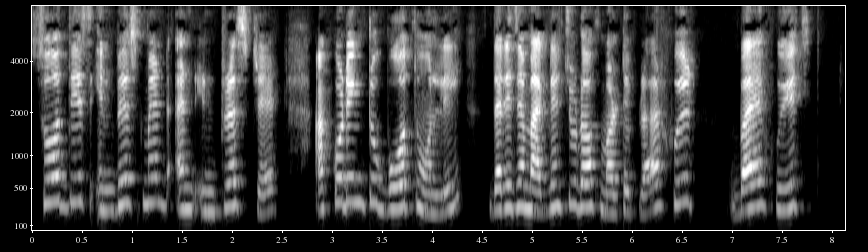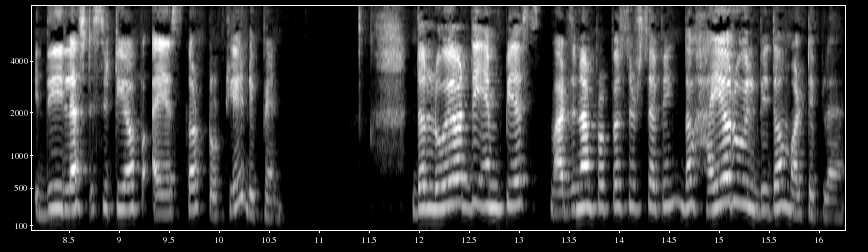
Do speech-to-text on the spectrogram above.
So this investment and interest rate according to both only there is a magnitude of multiplier which by which the elasticity of IS curve totally depend. The lower the MPS marginal profit saving the higher will be the multiplier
